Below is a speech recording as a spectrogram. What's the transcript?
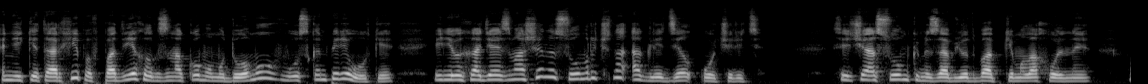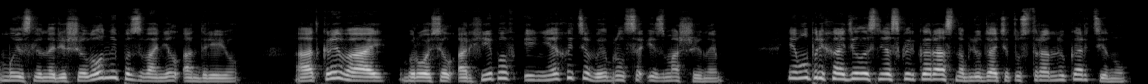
Никита Архипов подъехал к знакомому дому в узком переулке и, не выходя из машины, сумрачно оглядел очередь. «Сейчас сумками забьют бабки малохольные», — мысленно решил он и позвонил Андрею. «Открывай», — бросил Архипов и нехотя выбрался из машины. Ему приходилось несколько раз наблюдать эту странную картину.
